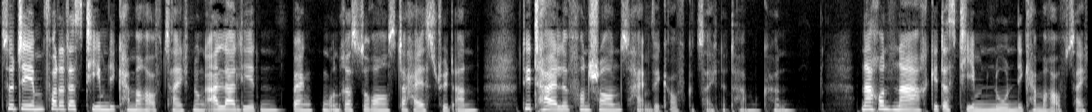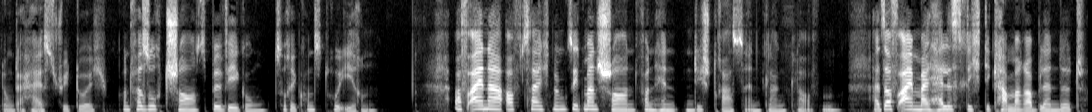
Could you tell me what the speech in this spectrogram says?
Zudem fordert das Team die Kameraaufzeichnung aller Läden, Banken und Restaurants der High Street an, die Teile von Seans Heimweg aufgezeichnet haben können. Nach und nach geht das Team nun die Kameraaufzeichnung der High Street durch und versucht Seans Bewegung zu rekonstruieren. Auf einer Aufzeichnung sieht man Sean von hinten die Straße entlang laufen, als auf einmal helles Licht die Kamera blendet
